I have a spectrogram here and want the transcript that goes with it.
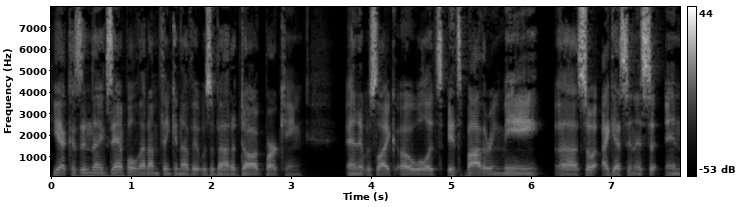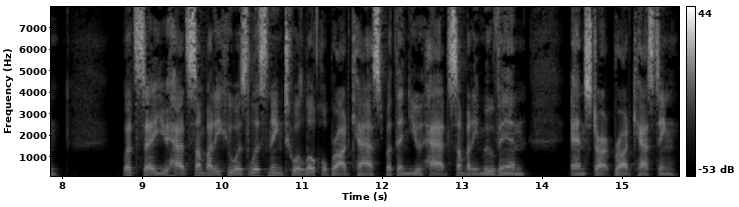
Yeah, because in the example that I'm thinking of, it was about a dog barking, and it was like, oh well, it's it's bothering me. Uh, so I guess in a, in let's say you had somebody who was listening to a local broadcast, but then you had somebody move in and start broadcasting,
